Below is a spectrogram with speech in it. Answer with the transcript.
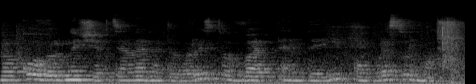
науково-виробниче акціонерне товариство ВНДІ Компресор МАК.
